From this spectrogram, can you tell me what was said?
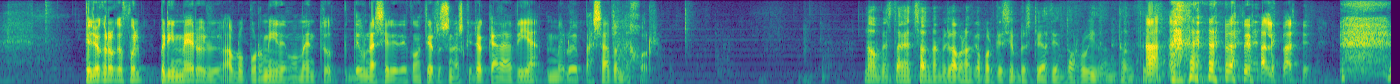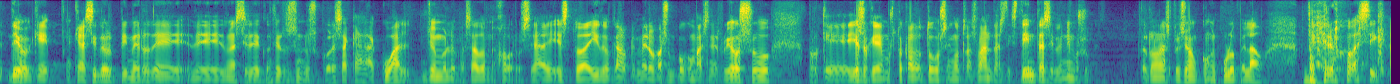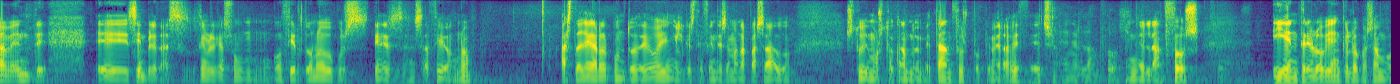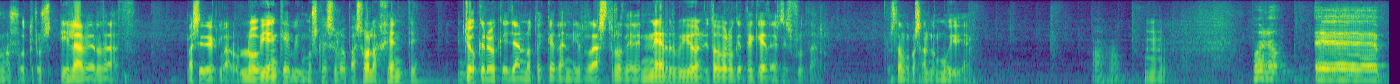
que yo creo que fue el primero, y hablo por mí de momento, de una serie de conciertos en los que yo cada día me lo he pasado mejor. No, me están echando a mí la bronca porque siempre estoy haciendo ruido, entonces. Ah, vale, vale, vale. Digo que, que ha sido el primero de, de una serie de conciertos en los cuales a cada cual yo me lo he pasado mejor. O sea, esto ha ido, claro, primero vas un poco más nervioso, porque y eso que hemos tocado todos en otras bandas distintas y venimos, perdón la expresión, con el culo pelado, pero básicamente eh, siempre das, siempre que das un, un concierto nuevo, pues tienes esa sensación, ¿no? Hasta llegar al punto de hoy en el que este fin de semana pasado estuvimos tocando en Betanzos por primera vez, de hecho En el Lanzos. en el Lanzós. Y entre lo bien que lo pasamos nosotros y la verdad, así de claro, lo bien que vimos que se lo pasó a la gente, yo creo que ya no te queda ni rastro de nervio, ni todo lo que te queda es disfrutar. Lo estamos pasando muy bien. Ajá. Mm. Bueno, eh,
